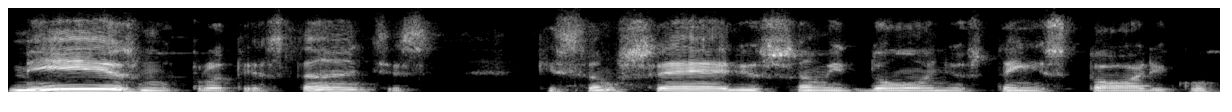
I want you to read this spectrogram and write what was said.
mesmo protestantes, que são sérios, são idôneos, têm histórico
